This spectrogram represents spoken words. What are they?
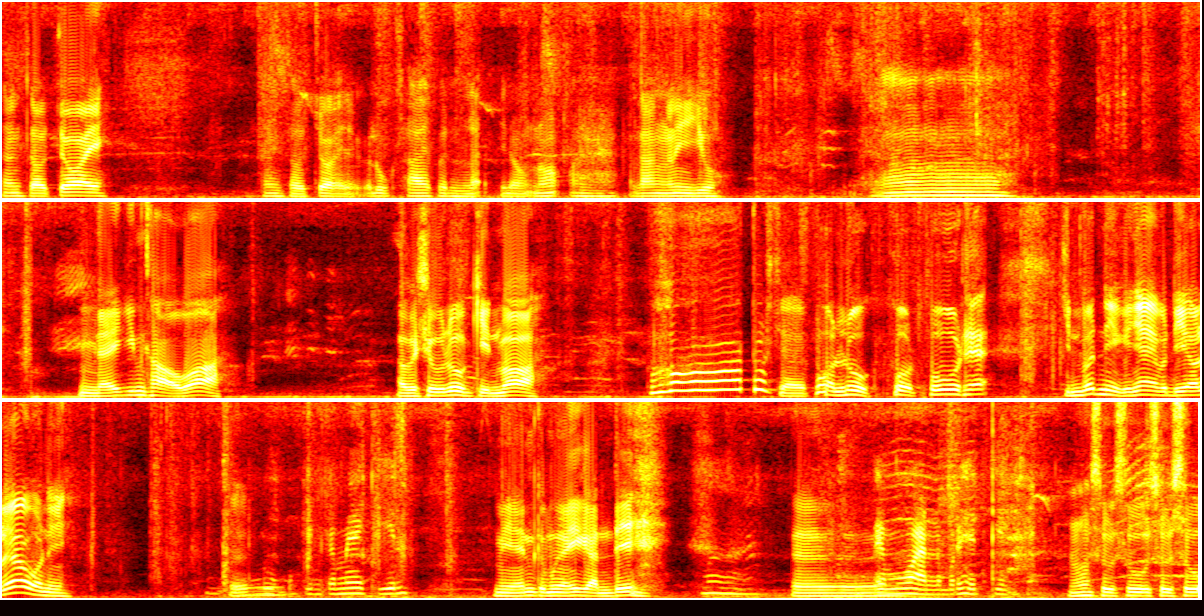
ทั้งสาวจ้อย ทางเสาจอยแล้วก็ลูกชายเพิ่นแหละพี่น้องเนาะอ่ากำลังอันนี้อยู่อ่าไหนกินข้าวบ่เอาไปชูลูกกินบ่โอ้ตัวใหญ่ป้อนลูกโคตรฟูแท้กินเบิดนี่ก็ใหญ่บัดเดียวแล้วอันนี่เออลูกบ่กินกับแม่กินเมียนกับมือให้กันดิเมื่อยเออแต่เมื่อวานเราบ่ได้เฮ็ดกินค่ะ เนาะสู้สู้สู้สู้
